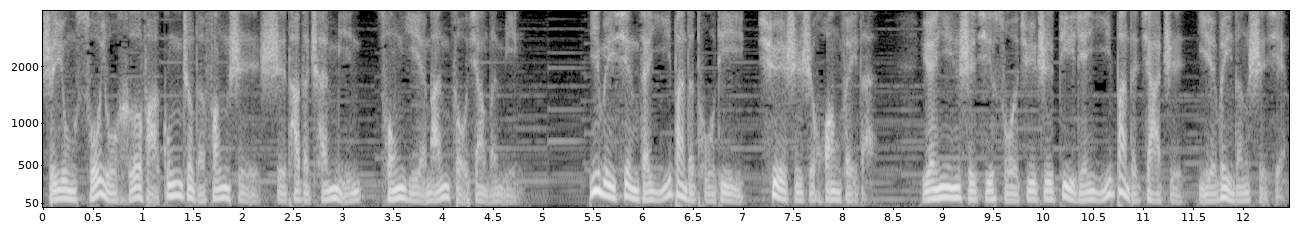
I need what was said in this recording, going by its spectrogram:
使用所有合法公正的方式，使他的臣民从野蛮走向文明。因为现在一半的土地确实是荒废的，原因是其所居之地连一半的价值也未能实现，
